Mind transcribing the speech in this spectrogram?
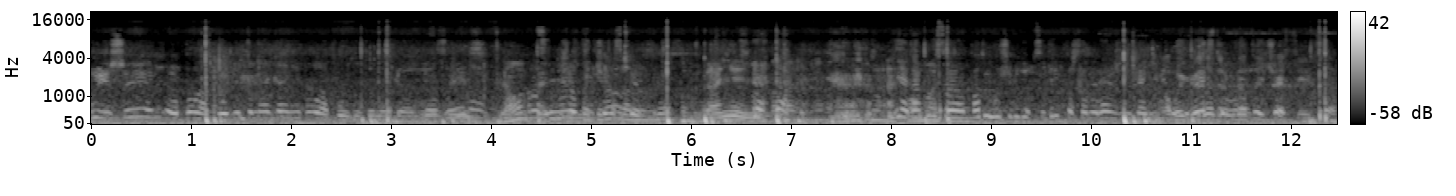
Выше э, была поднята нога, не была поднята нога. Газона. Да он просто мяч ничего потерял, причем Да не, не. Нет, там просто потом лучше видео посмотри, потому что там реально никогда не видно. А вы что играете задумано. на той части, все.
